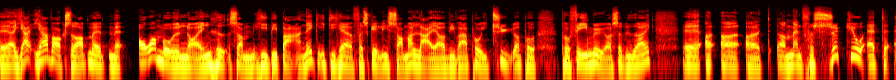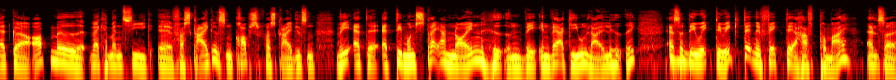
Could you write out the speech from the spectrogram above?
Øh, jeg, jeg er vokset op med, med overmåde nøgenhed som hippiebarn, ikke? I de her forskellige sommerlejre, vi var på i Thy og på, på Femø og så videre, ikke? Øh, og, og, og, og man forsøgte jo at, at gøre op med, hvad kan man sige, øh, forskrækkelsen, kropsforskrækkelsen, ved at, øh, at demonstrere nøgenheden ved enhver given lejlighed, ikke? Altså, mm. det, er jo, det er jo ikke den effekt, det har haft på mig, Altså,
